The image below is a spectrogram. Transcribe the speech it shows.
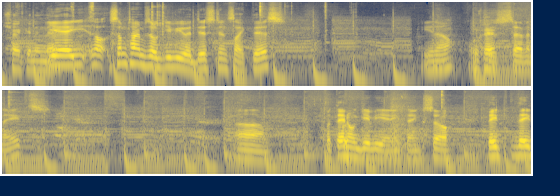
check it in there. Yeah, sometimes they'll give you a distance like this, you know, which Okay. is 7 eighths. Um, but they don't give you anything, so they, they,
